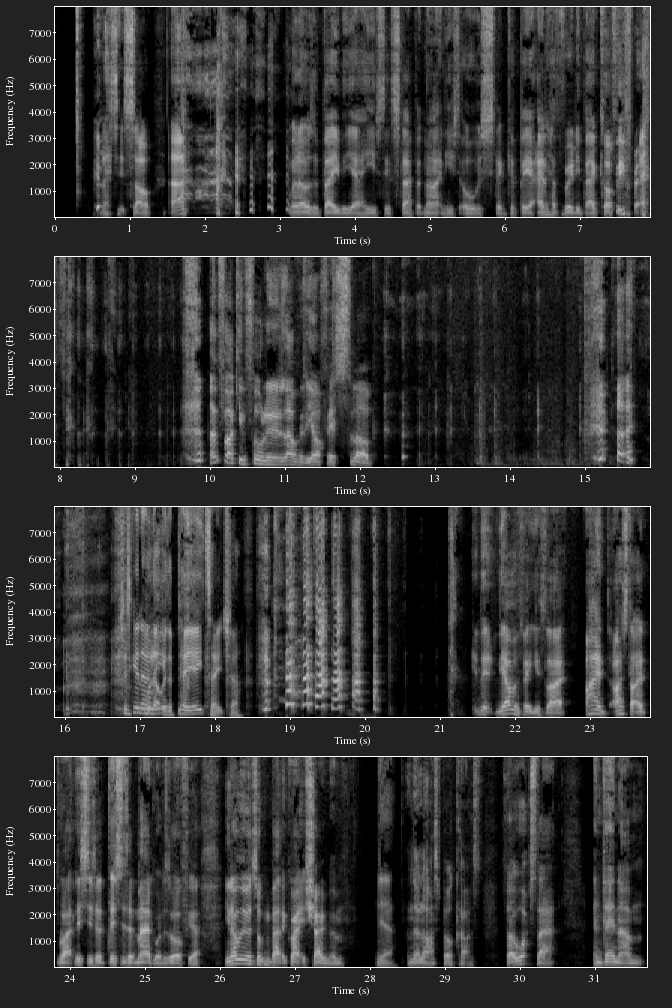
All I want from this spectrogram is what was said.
bless his soul. Uh, when I was a baby, yeah, he used to stap at night and he used to always stink of beer and have really bad coffee breath. I'm fucking falling in love with the office slob. She's going to end up with a PE teacher. the, the other thing is like I I started like This is a this is a mad one as well for you. You know we were talking about the Greatest Showman Yeah. in the last podcast, so I watched that, and then um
